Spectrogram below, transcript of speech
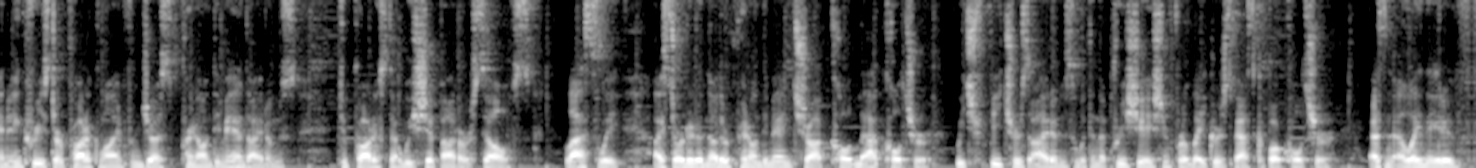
and increased our product line from just print on demand items to products that we ship out ourselves, Lastly, I started another print on demand shop called Lab Culture, which features items with an appreciation for Lakers basketball culture. As an LA native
